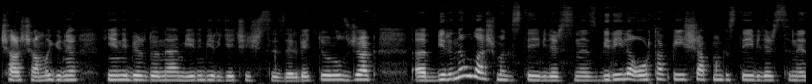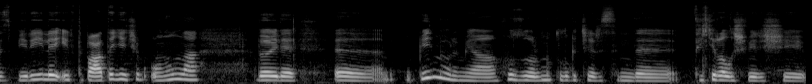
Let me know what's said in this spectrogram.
Çarşamba günü yeni bir dönem, yeni bir geçiş sizleri bekliyor olacak. Ee, Birine ulaşmak isteyebilirsiniz. Biriyle ortak bir iş yapmak isteyebilirsiniz. Biriyle irtibata geçip onunla böyle e, bilmiyorum ya huzur, mutluluk içerisinde fikir alışverişi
